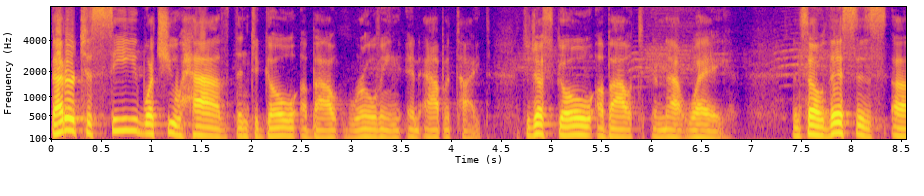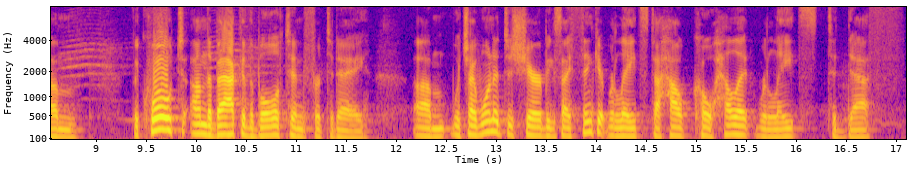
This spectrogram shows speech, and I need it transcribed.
Better to see what you have than to go about roving an appetite, to just go about in that way. And so this is. Um, the quote on the back of the bulletin for today, um, which I wanted to share because I think it relates to how Kohelet relates to death.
